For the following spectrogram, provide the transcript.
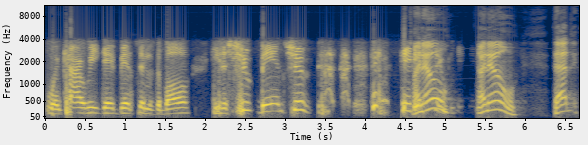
when Kyrie gave Ben Simmons the ball, he said, "Shoot, Ben, shoot." I know. shoot. I know. That,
